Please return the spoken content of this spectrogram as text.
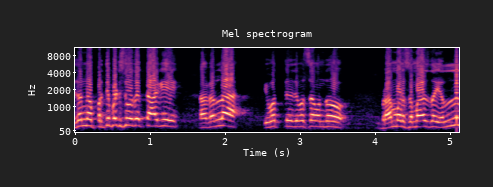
ಇದನ್ನು ಪ್ರತಿಭಟಿಸುವುದಕ್ಕಾಗಿ ನಾವೆಲ್ಲ ಇವತ್ತಿನ ದಿವಸ ಒಂದು ಬ್ರಾಹ್ಮಣ ಸಮಾಜದ ಎಲ್ಲ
